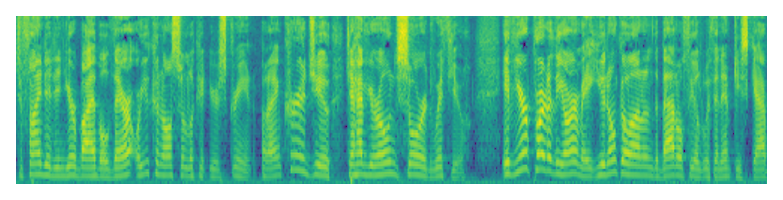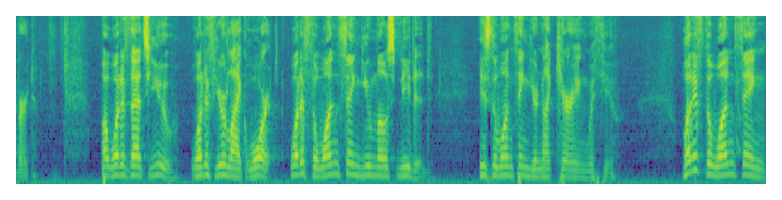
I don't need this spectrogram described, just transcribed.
to find it in your Bible there, or you can also look at your screen. But I encourage you to have your own sword with you. If you're part of the army, you don't go out on the battlefield with an empty scabbard. But what if that's you? What if you're like Wart? What if the one thing you most needed is the one thing you're not carrying with you? What if the one thing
